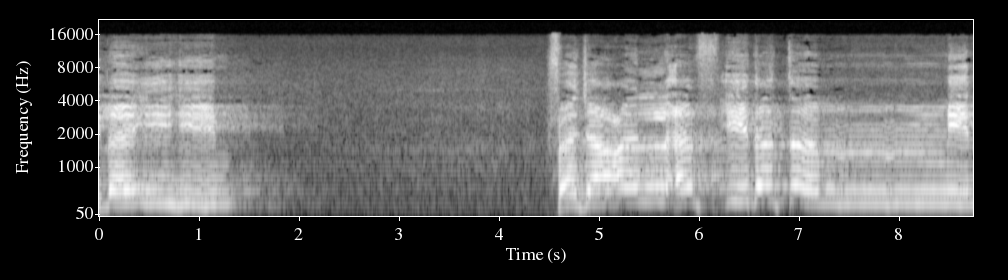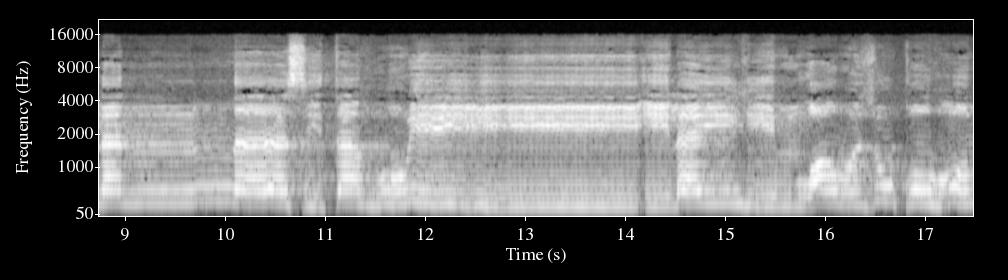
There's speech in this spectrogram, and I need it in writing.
إليهم أفئدة أفئدة من الناس تهوي إليهم وارزقهم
